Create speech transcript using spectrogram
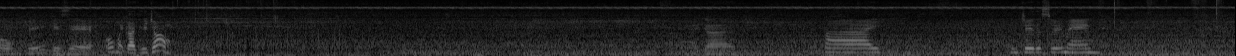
Oh, big is it? Oh my god, he jumped! Oh my god. Bye! Enjoy the swimming.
